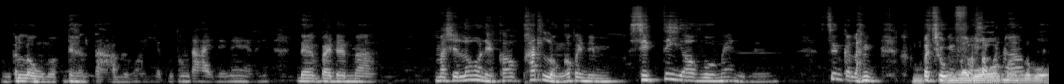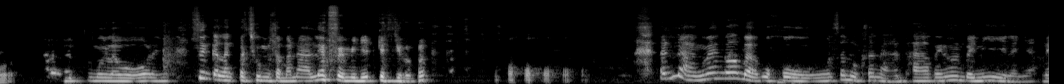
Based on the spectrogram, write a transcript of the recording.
มันก็ลงแบบเดินตามเลยว่าเฮียกูต้องได้แน่ๆอะไรเงี้ยเดินไปเดินมามาเชโลเนี่ยก็พัดหลงเข้าไปใน city of women นะซึ่งกำลังประชุมเมืองละโวสัมมนาเมืองละโวเมืองลาโวอะไรเงี้ยซึ่งกำลังประชุมสัมมนาเรื่องเฟมินิสต์กันอยู่โอ้โหอันหนังแม่งก็แบบโอ้โหสนุกสนานพาไปนู่นไปนี่อะไรเงี้ยใน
